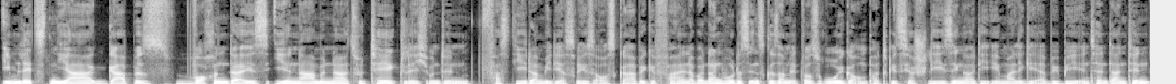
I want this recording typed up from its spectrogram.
im letzten Jahr gab es Wochen, da ist ihr Name nahezu täglich und in fast jeder Medias Res Ausgabe gefallen. Aber dann wurde es insgesamt etwas ruhiger um Patricia Schlesinger, die ehemalige RBB-Intendantin.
